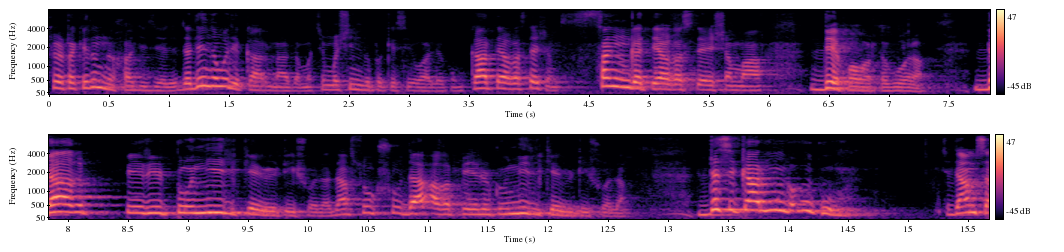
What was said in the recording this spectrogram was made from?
خېټه کې دومره خاجي زیاده د دې نه ولې کار نه اخلم چې ماشین به پکې سیواله کوم کار ته اغستی شم څنګه ته اغستی شم دی خو ورته ګوره دا پیریټونیل کیویټي شو دا څوک شو دا هغه پیریټونیل کیویټي شو دا داسې کار مونږ وکړو چې دا هم څه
